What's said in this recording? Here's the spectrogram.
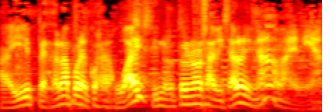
ahí empezaron a poner cosas guays y nosotros no nos avisaron ni nada, madre mía.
